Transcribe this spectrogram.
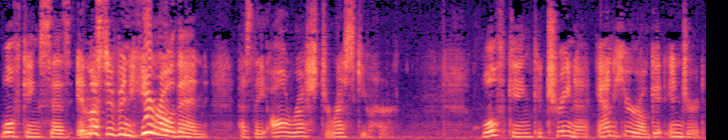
Wolfgang says, It must have been Hero then, as they all rush to rescue her. Wolfgang, Katrina, and Hero get injured,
